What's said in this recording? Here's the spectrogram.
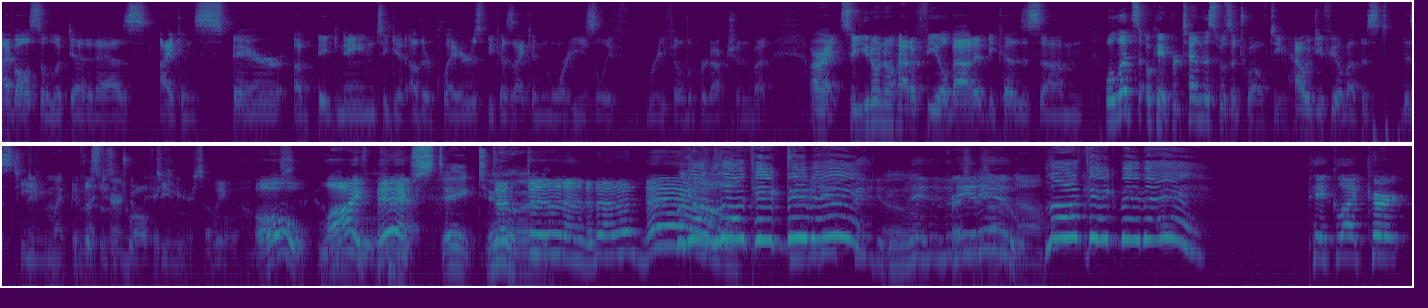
I've also looked at it as I can spare a big name to get other players because I can more easily f- refill the production. But all right, so you don't know how to feel about it because um, well, let's okay pretend this was a twelve team. How would you feel about this this team might if this was a twelve team here, so league? hold on a Oh, live Ooh, picks. Stay tuned. Dun, dun, dun, We got a dun. live pick, baby. Oh, pressure's on now. Live pick, baby. Pick like Kurt.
